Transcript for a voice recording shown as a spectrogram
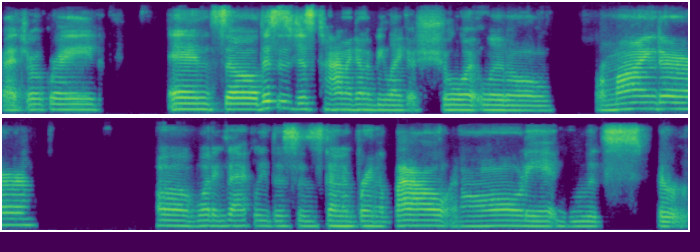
retrograde. And so this is just kind of going to be like a short little reminder of what exactly this is going to bring about and all that good stuff.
